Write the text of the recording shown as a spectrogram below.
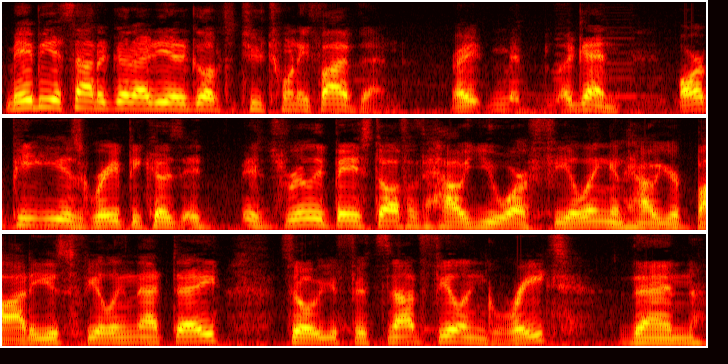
maybe it's not a good idea to go up to 225 then right? Again, RPE is great because it, it's really based off of how you are feeling and how your body is feeling that day. So if it's not feeling great, then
